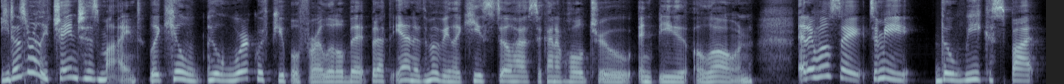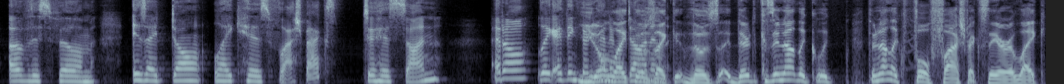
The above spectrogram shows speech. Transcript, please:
he doesn't really change his mind. Like he'll he'll work with people for a little bit, but at the end of the movie, like he still has to kind of hold true and be alone. And I will say, to me, the weak spot of this film is I don't like his flashbacks to his son at all. Like I think you don't like those like those they're because they're not like like they're not like full flashbacks they are like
